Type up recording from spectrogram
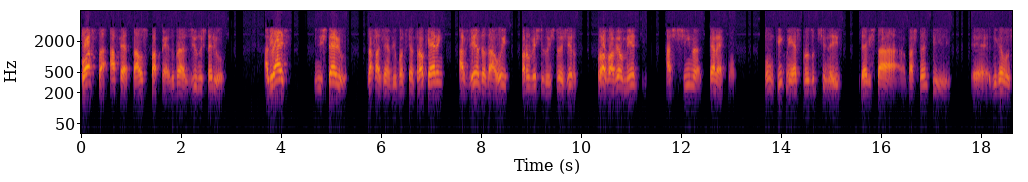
possa afetar os papéis do Brasil no exterior. Aliás, Ministério da Fazenda e o Banco Central querem a venda da Oi para um investidor estrangeiro, provavelmente a China Telecom. Bom, quem conhece produto chinês deve estar bastante, é, digamos,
